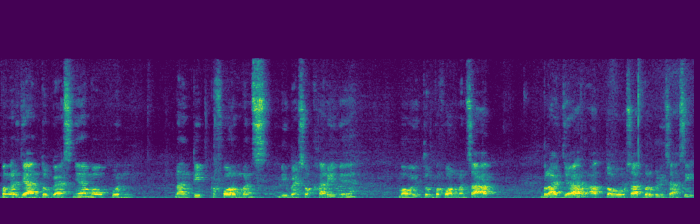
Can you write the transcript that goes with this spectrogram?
pengerjaan tugasnya maupun nanti performance di besok harinya mau itu performance saat belajar atau saat berorganisasi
